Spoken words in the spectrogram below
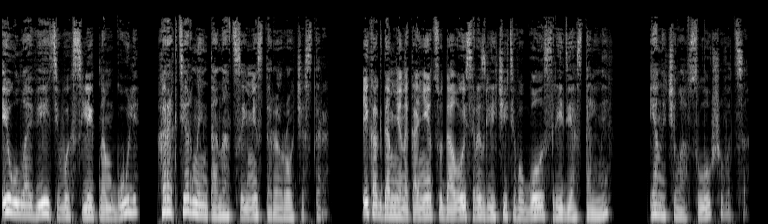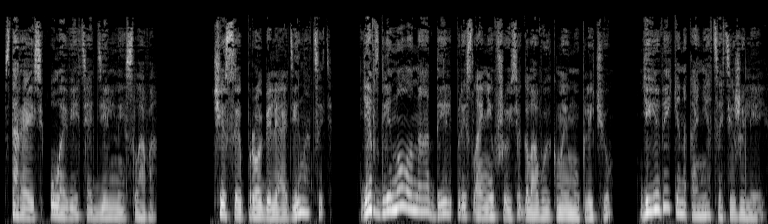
и уловить в их слитном гуле характерные интонации мистера Рочестера. И когда мне, наконец, удалось различить его голос среди остальных, я начала вслушиваться, стараясь уловить отдельные слова. Часы пробили одиннадцать. Я взглянула на Адель, прислонившуюся головой к моему плечу. Ее веки, наконец, отяжелели.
